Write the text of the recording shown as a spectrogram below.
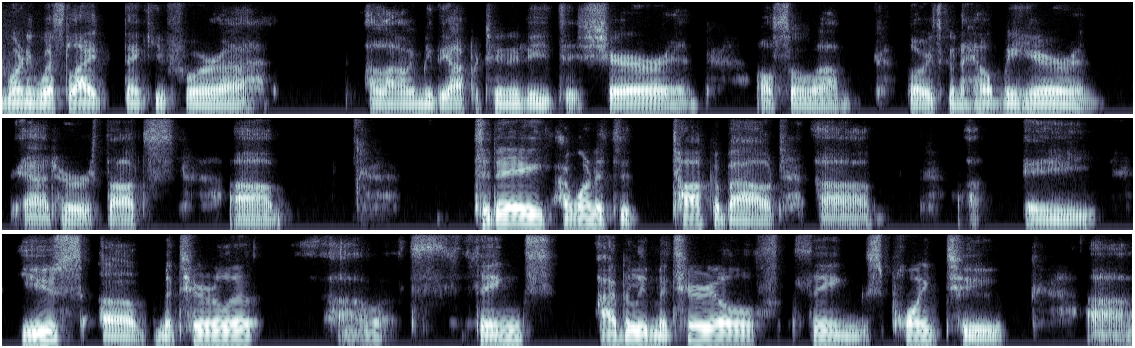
Morning, Westlight. Thank you for uh, allowing me the opportunity to share. And also, um, Lori's going to help me here and add her thoughts. Um, today, I wanted to talk about uh, a use of material uh, things. I believe material things point to uh,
